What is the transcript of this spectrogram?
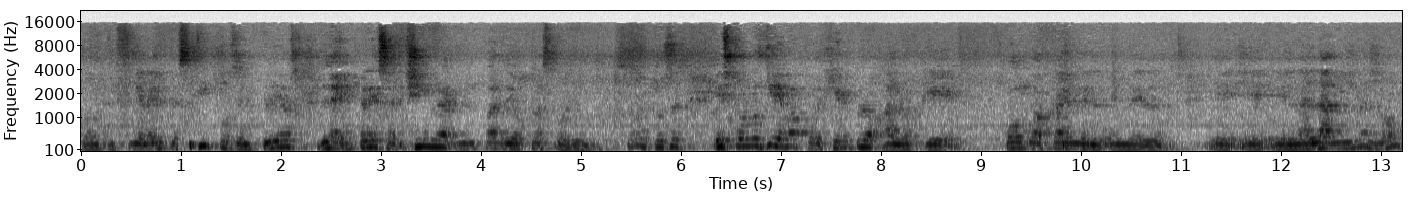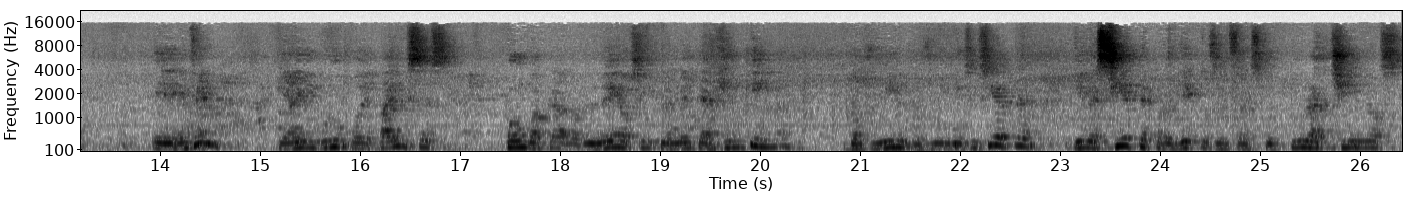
con diferentes tipos de empleos, la empresa china y un par de otras columnas. Entonces, esto nos lleva, por ejemplo, a lo que pongo acá en, el, en, el, eh, en la lámina, ¿no? Eh, en fin, que hay un grupo de países, pongo acá, leo simplemente Argentina, 2000-2017, tiene siete proyectos de infraestructura chinos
